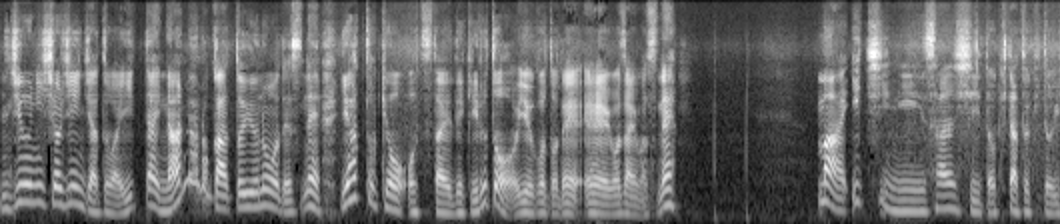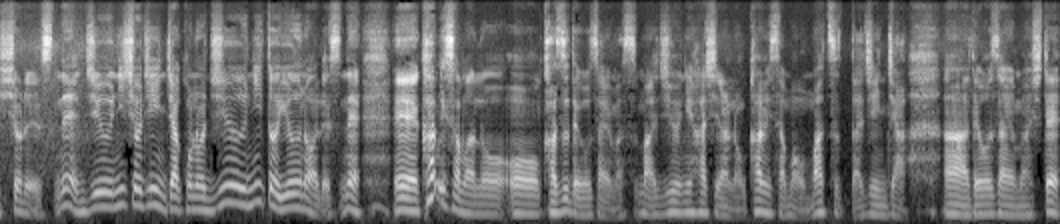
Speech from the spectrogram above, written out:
十二所神社とは一体何なのかというのをですね、やっと今日お伝えできるということで、えーございますね。まあ、1、2、3、4と来た時と一緒でですね、12所神社、この12というのはですね、えー、神様の数でございます。まあ、12柱の神様を祀った神社でございまして、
